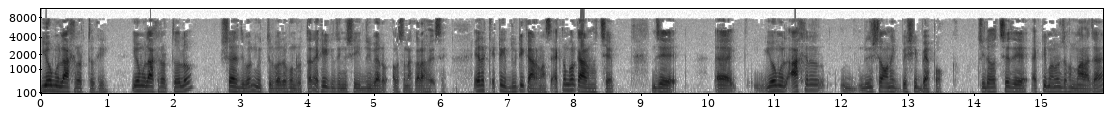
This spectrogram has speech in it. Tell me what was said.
ইয়মুল আখের অর্থ কি? ইয়মুল আখের অর্থ হলো শেষ জীবন, মৃত্যুর পরে পুনরুত্থান একই জিনিসই দুইবার আলোচনা করা হয়েছে। এর একটি দুইটি কারণ আছে। এক নম্বর কারণ হচ্ছে যে ইয়মুল আখের জিনিসটা অনেক বেশি ব্যাপক। যেটা হচ্ছে যে, একটি মানুষ যখন মারা যায়,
